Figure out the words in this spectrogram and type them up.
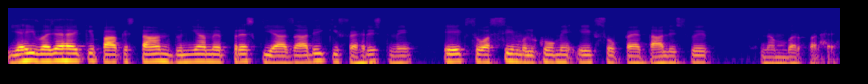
यही वजह है कि पाकिस्तान दुनिया में प्रेस की आज़ादी की फहरिस्त में 180 मुल्कों में 145वें नंबर पर है।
